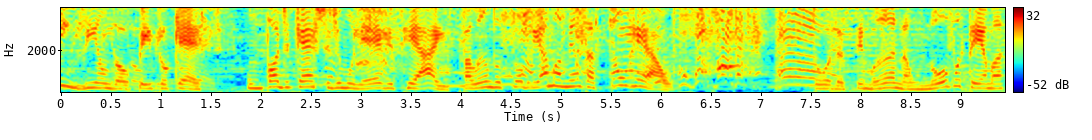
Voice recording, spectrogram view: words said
Bem-vindo ao PeitoCast, um podcast de mulheres reais falando sobre amamentação real. Toda semana, um novo tema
